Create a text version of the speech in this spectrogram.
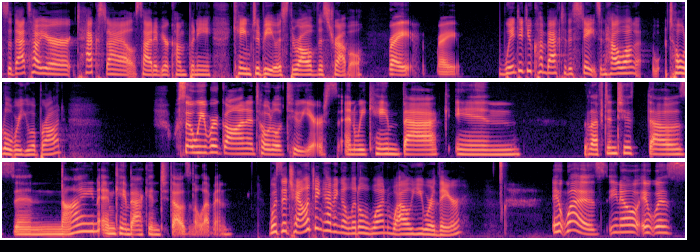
So that's how your textile side of your company came to be was through all of this travel. Right, right. When did you come back to the States and how long total were you abroad? So we were gone a total of two years and we came back in left in 2009 and came back in 2011. Was it challenging having a little one while you were there? It was. You know, it was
